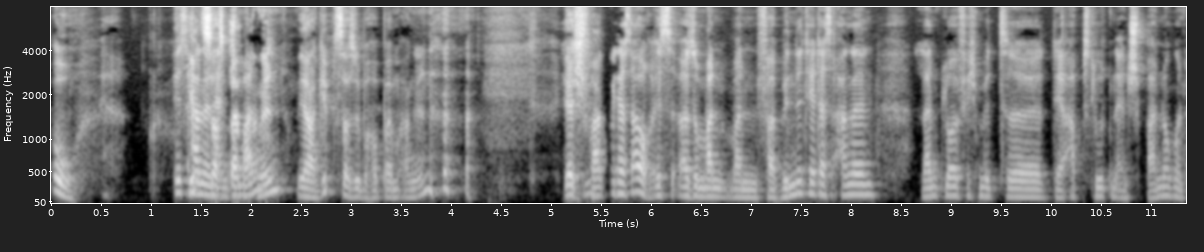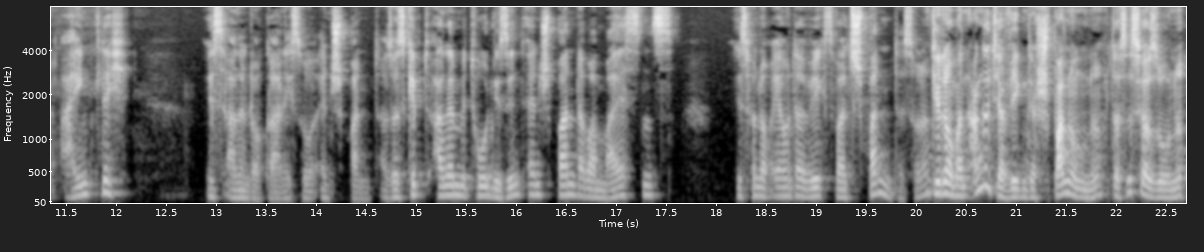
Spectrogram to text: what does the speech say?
Oh, Ist gibt's Angeln das beim entspannt? Angeln? Ja, gibt's das überhaupt beim Angeln? ja, Ich frage mich das auch. Ist, also man, man verbindet ja das Angeln landläufig mit äh, der absoluten Entspannung und eigentlich ist Angeln doch gar nicht so entspannt. Also es gibt Angelmethoden, die sind entspannt, aber meistens ist man doch eher unterwegs, weil es spannend ist, oder? Genau, man angelt ja wegen der Spannung, ne? Das ist ja so, ne?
